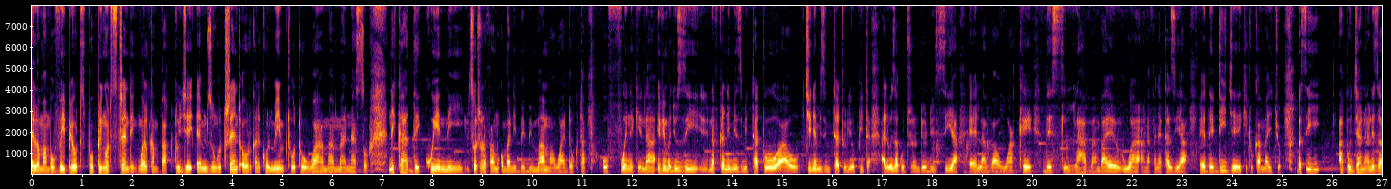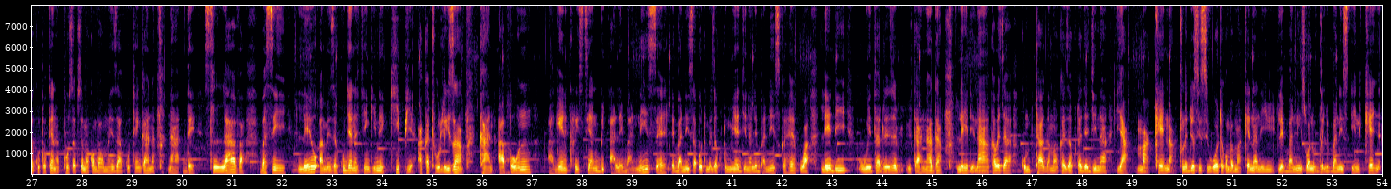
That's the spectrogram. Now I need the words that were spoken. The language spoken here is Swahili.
Hello, mambo vipi? What's popping, what's trending? Welcome back to JM Zungu Trend or can call me mtoto wa Mama Naso. Nika the Queen sote tunafahamu kwamba ni baby mama wa Dr. Ofweneke, na hivi majuzi nafikiri ni miezi mitatu au chini ya miezi mitatu iliyopita aliweza kutuintroducia eh, lava wake the Slava ambaye huwa anafanya kazi ya eh, the DJ kitu kama hicho. Basi hapo jana aliweza kutokea na posa kusema kwamba wameweza kutengana na the Slava. Basi leo ameweza kuja na chingine kipya, akatuuliza can a born again Christian be a Lebanese? Lebanese hapo tumeweza kutumia jina Lebanese kwa lady with, a, with another lady, na akaweza kumtaga ama akaweza kutaja jina ya Makena. Tunajua sisi wote kwamba Makena ni Lebanese, one of the Lebanese in Kenya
